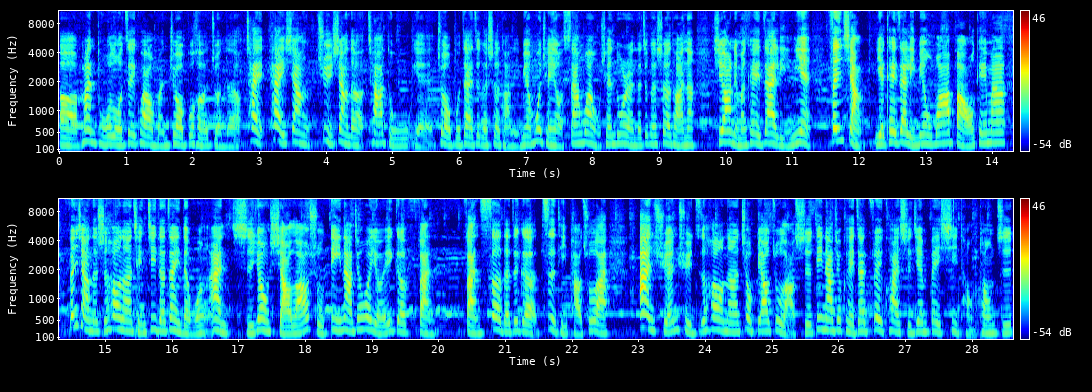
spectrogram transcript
呃，曼陀罗这块我们就不核准的，太太像具象的插图也就不在这个社团里面。目前有三万五千多人的这个社团呢，希望你们可以在里面分享，也可以在里面挖宝，OK 吗？分享的时候呢，请记得在你的文案使用小老鼠蒂娜，就会有一个反反色的这个字体跑出来，按选取之后呢，就标注老师蒂娜，就可以在最快时间被系统通知。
